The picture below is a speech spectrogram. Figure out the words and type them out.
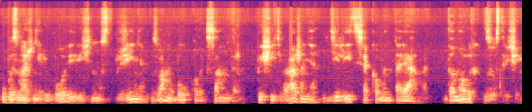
У безмежній любові вічному служінні. З вами був Олександр. Пишіть враження, діліться коментарями. До нових зустрічей!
